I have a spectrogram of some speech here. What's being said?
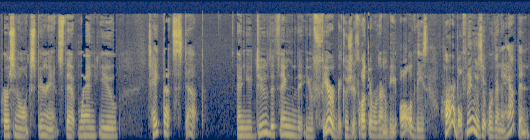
personal experience that when you take that step and you do the thing that you feared because you thought there were going to be all of these horrible things that were going to happen,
